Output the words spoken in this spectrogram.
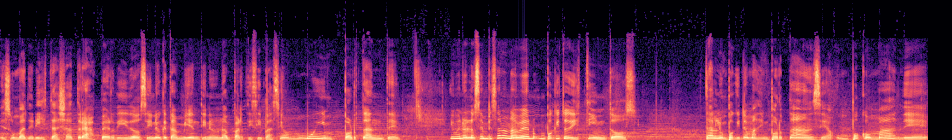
es un baterista ya atrás perdido, sino que también tiene una participación muy importante. Y bueno, los empezaron a ver un poquito distintos, darle un poquito más de importancia, un poco más de,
